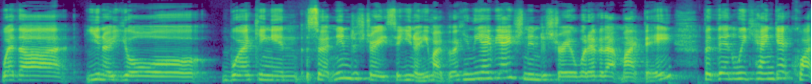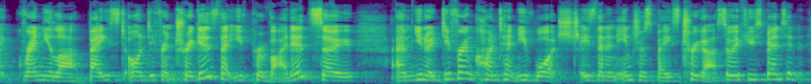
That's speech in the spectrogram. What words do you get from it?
whether, you know, you're working in certain industries. So, you know, you might be working in the aviation industry or whatever that might be. But then we can get quite granular based on different triggers that you've provided. So, um, you know, different content you've watched is then an interest based trigger. So if you spent an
